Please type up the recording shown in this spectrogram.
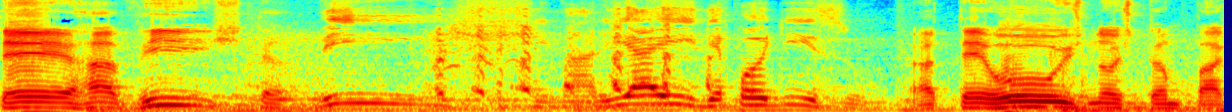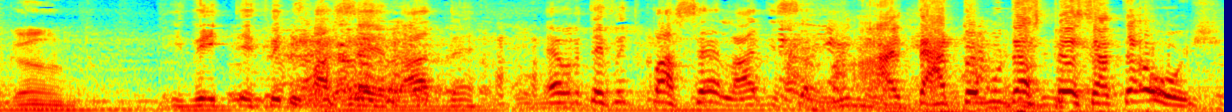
Terra à vista. Vixe, Maria, e aí, depois disso? Até hoje nós estamos pagando. Em vez de ter feito parcelado, né? Era pra ter feito parcelado isso aí, mano. Aí tá todo mundo das peças até hoje.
